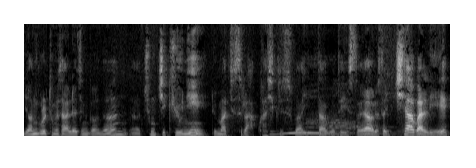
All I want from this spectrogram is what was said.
연구를 통해서 알려진 거는 어, 충치균이 류마티스를 악화시킬 수가 있다고 돼 있어요. 그래서 치아 관리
